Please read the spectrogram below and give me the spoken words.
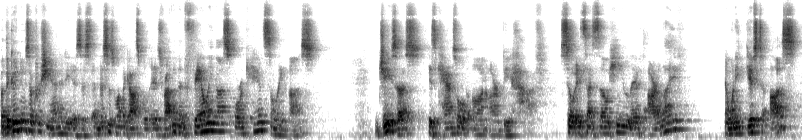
But the good news of Christianity is this, and this is what the gospel is rather than failing us or canceling us, Jesus is canceled on our behalf. So it's as though he lived our life, and what he gives to us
